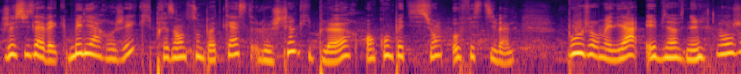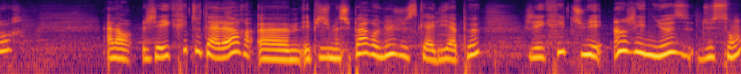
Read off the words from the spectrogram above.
Je suis avec Mélia Roger qui présente son podcast Le chien qui pleure en compétition au festival. Bonjour Mélia et bienvenue. Bonjour. Alors, j'ai écrit tout à l'heure, euh, et puis je me suis pas relue jusqu'à il y a peu. J'ai écrit Tu es ingénieuse du son.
